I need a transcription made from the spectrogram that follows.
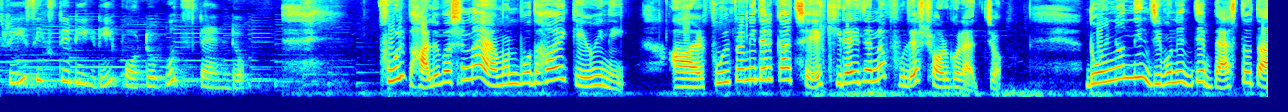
three sixty degree photo booth স্ট্যান্ডও। ফুল ভালোবাসে না এমন বোধ হয় কেউই নেই। আর ফুলপ্রেমীদের কাছে খিরাই যেন ফুলের স্বর্গরাজ্য। দৈনন্দিন জীবনের যে ব্যস্ততা,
